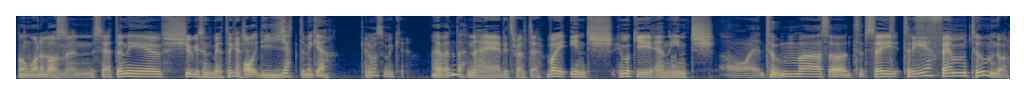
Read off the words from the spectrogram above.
på en vanlig Ja, bas? men säg att den är 20 centimeter kanske. Oj, det är ju jättemycket. Kan det vara så mycket? Jag vet inte. Nej, det tror jag inte. Vad är inch? Hur mycket är en inch? Ja, en tum, alltså Säg tre. fem tum då.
